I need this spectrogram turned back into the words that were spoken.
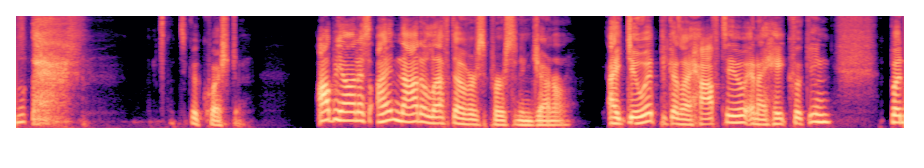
It's a good question. I'll be honest. I'm not a leftovers person in general. I do it because I have to, and I hate cooking. But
